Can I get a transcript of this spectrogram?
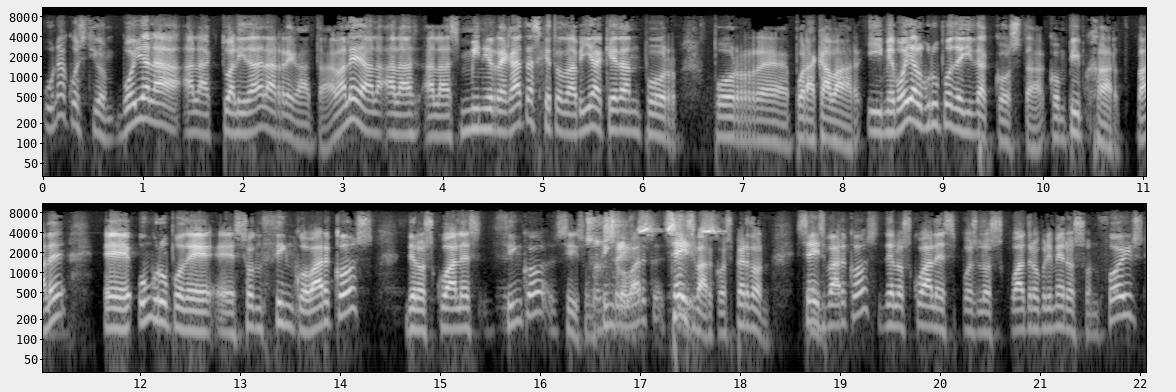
una cuestión, voy a la, a la, actualidad de la regata, ¿vale? A, las, a, las, mini regatas que todavía quedan por, por, eh, por acabar. Y me voy al grupo de Ida Costa con Pip Hart, ¿vale? Eh, un grupo de, son cinco barcos, de los cuales, ¿cinco? Sí, son, cinco barcos. Seis. barcos, perdón. Seis barcos, de los cuales, pues los cuatro primeros son foils,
